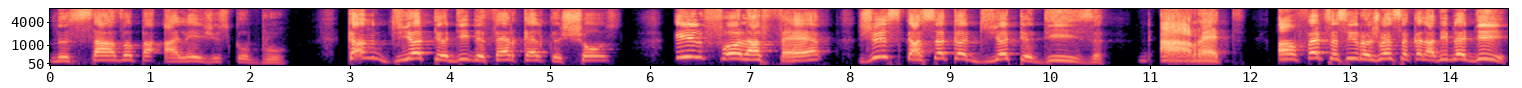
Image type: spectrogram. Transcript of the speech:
ne savent pas aller jusqu'au bout. Quand Dieu te dit de faire quelque chose, il faut la faire jusqu'à ce que Dieu te dise arrête. En fait, ceci rejoint ce que la Bible dit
